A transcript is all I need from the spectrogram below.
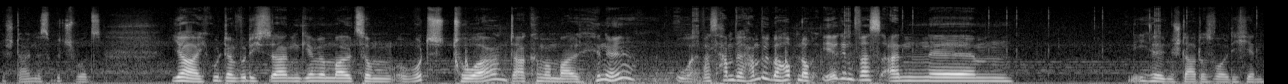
Gestein des Witchwoods. Ja, gut, dann würde ich sagen, gehen wir mal zum Wood-Tor. Da können wir mal hin. Oh, was haben wir? Haben wir überhaupt noch irgendwas an, ähm... Nee, Heldenstatus wollte ich hin.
